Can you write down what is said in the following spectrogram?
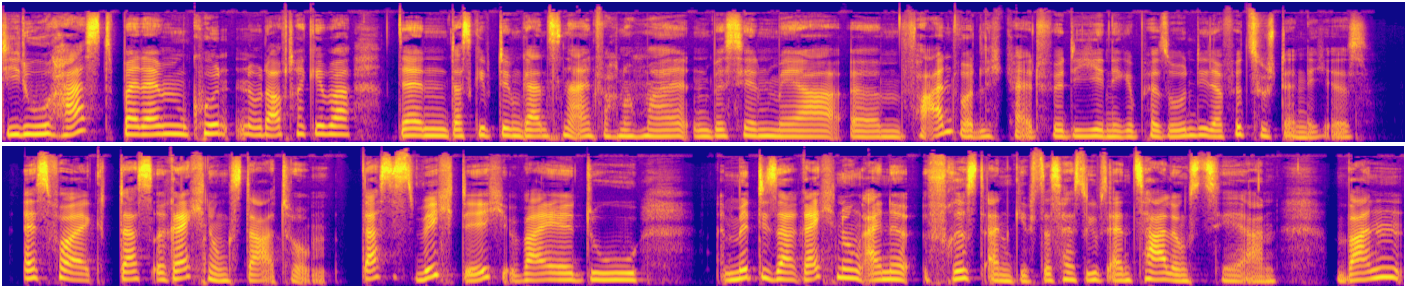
die du hast bei deinem Kunden oder Auftraggeber, denn das gibt dem Ganzen einfach nochmal ein bisschen mehr ähm, Verantwortlichkeit für diejenige Person, die dafür zuständig ist. Es folgt das Rechnungsdatum. Das ist wichtig, weil du mit dieser Rechnung eine Frist angibst. Das heißt, du gibst ein Zahlungsziel an. Wann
